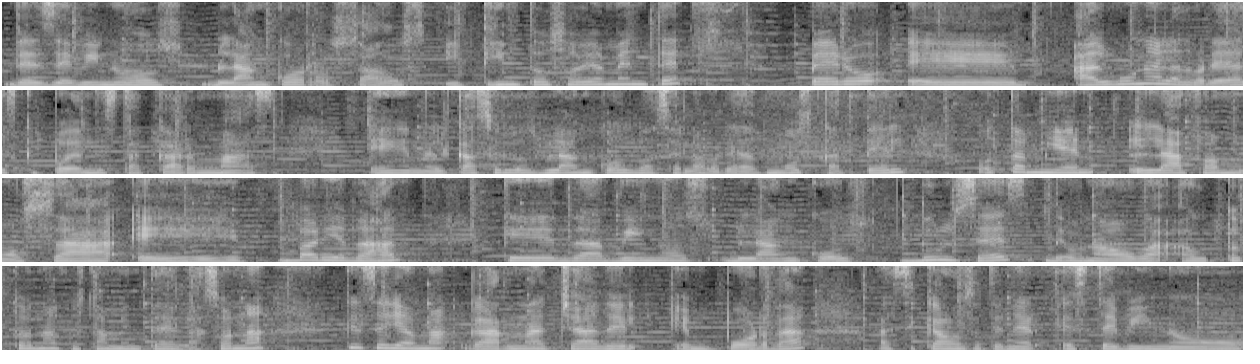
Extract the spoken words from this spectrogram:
desde vinos blancos, rosados y tintos, obviamente, pero eh, algunas de las variedades que pueden destacar más en el caso de los blancos va a ser la variedad Moscatel o también la famosa variedad que da vinos blancos dulces de una ova autóctona justamente de la zona que se llama Garnacha del Emporda. Así que vamos a tener este vino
